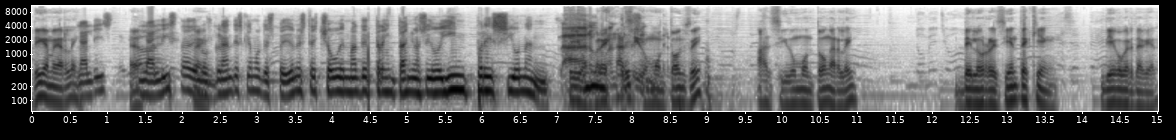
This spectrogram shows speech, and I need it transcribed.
Dígame, Arlene. La, lista, eh. la lista de los grandes que hemos despedido en este show en más de 30 años ha sido impresionante. Claro, hombre, han sido un montón, sí. Han sido un montón, Arley. De los recientes, ¿quién? Diego Verdaguer.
